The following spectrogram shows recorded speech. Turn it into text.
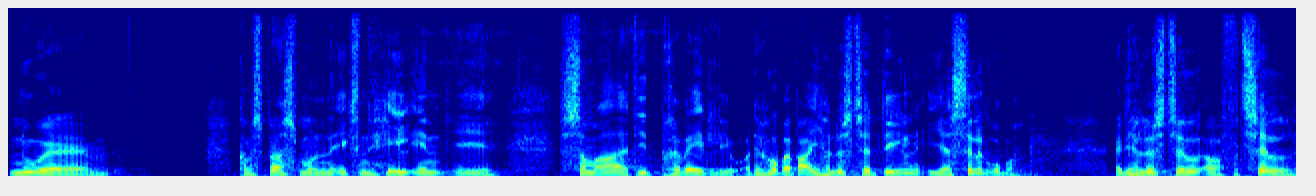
Nu øh, kom spørgsmålene ikke sådan helt ind i så meget af dit privatliv. Og det håber jeg bare, I har lyst til at dele i jeres cellegrupper. At I har lyst til at fortælle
